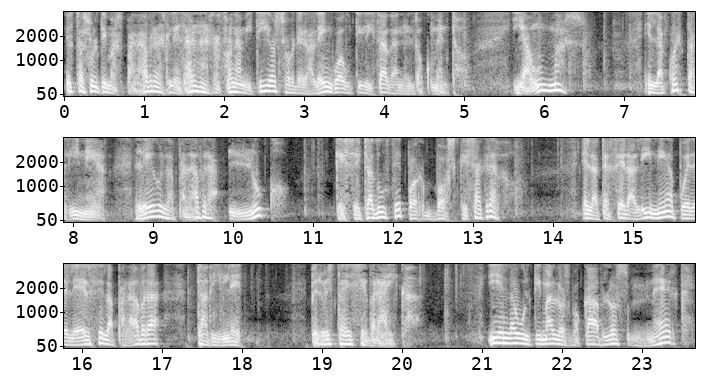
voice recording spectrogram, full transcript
Estas últimas palabras le dan la razón a mi tío sobre la lengua utilizada en el documento. Y aún más. En la cuarta línea leo la palabra luco, que se traduce por bosque sagrado. En la tercera línea puede leerse la palabra tabilet, pero esta es hebraica. Y en la última los vocablos merk,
